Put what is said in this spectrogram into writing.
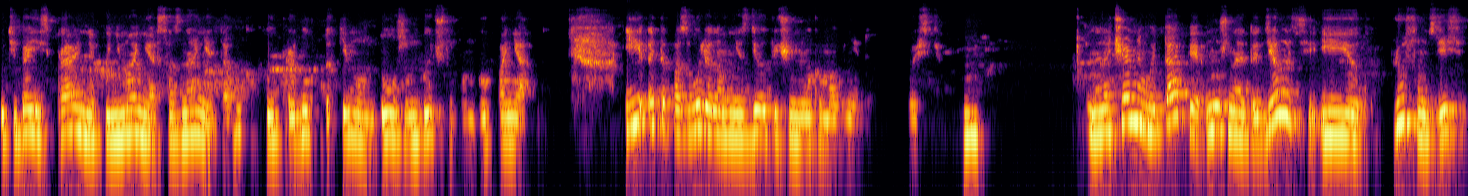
у тебя есть правильное понимание, осознание того, какой продукт, каким он должен быть, чтобы он был понятным. И это позволило мне сделать очень много магнитов. То есть на начальном этапе нужно это делать, и плюсом здесь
